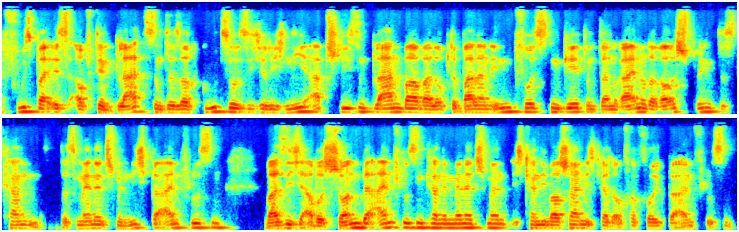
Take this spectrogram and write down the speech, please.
Fußball ist auf dem Platz und das ist auch gut so, sicherlich nie abschließend planbar, weil ob der Ball an Innenpfosten geht und dann rein oder rausspringt, das kann das Management nicht beeinflussen. Was ich aber schon beeinflussen kann im Management, ich kann die Wahrscheinlichkeit auf Erfolg beeinflussen.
